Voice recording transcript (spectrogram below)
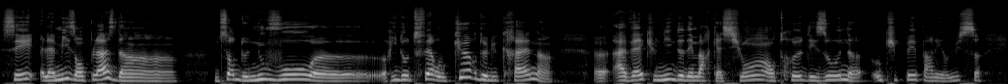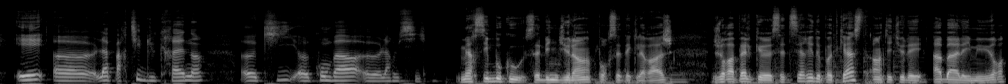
c'est la mise en place d'une sorte de nouveau euh, rideau de fer au cœur de l'Ukraine, avec une ligne de démarcation entre des zones occupées par les Russes et la partie de l'Ukraine qui combat la Russie. Merci beaucoup Sabine Dulin pour cet éclairage. Je rappelle que cette série de podcasts intitulée Abat les murs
